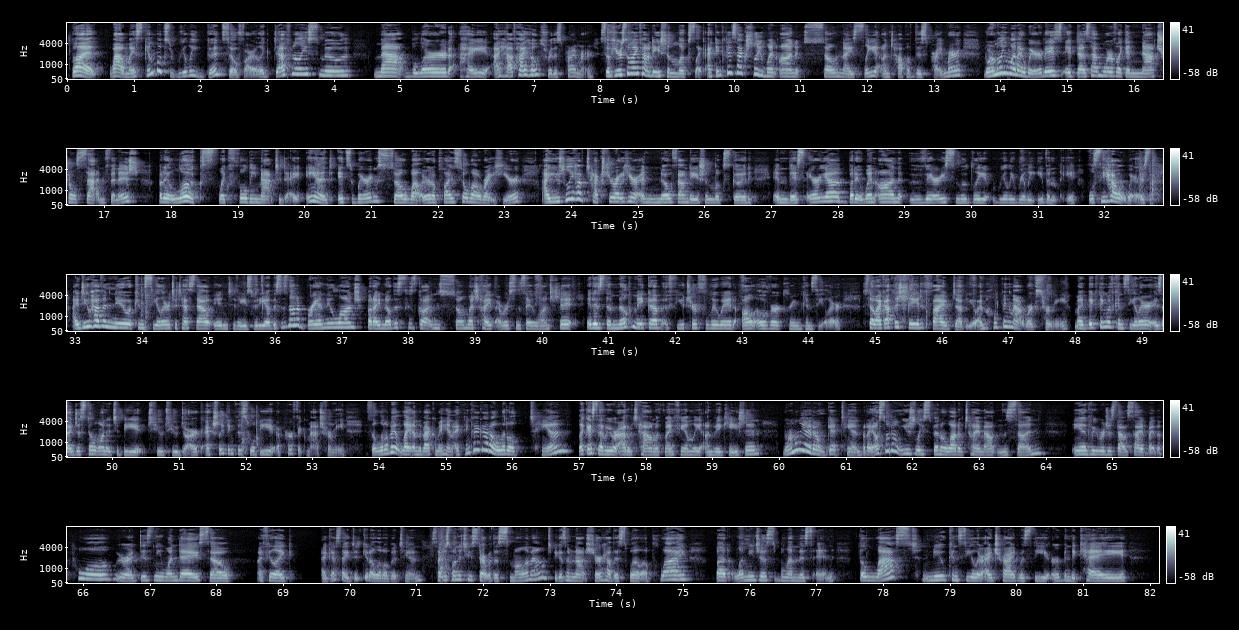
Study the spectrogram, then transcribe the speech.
But wow, my skin looks really good so far. Like definitely smooth, matte, blurred. I, I have high hopes for this primer. So here's what my foundation looks like. I think this actually went on so nicely on top of this primer. Normally when I wear this, it does have more of like a natural satin finish, but it looks like fully matte today and it's wearing so well or it applied so well right here. I usually have texture right here and no foundation looks good in this area, but it went on very smoothly, really, really evenly. We'll see how it wears. I do have a new concealer to test out in today's video. This is not a brand new launch, but I know this has gotten so much hype ever since they launched it. It is the Milk Makeup Future Fluid All Over Cream Concealer. So I got the shade 5W. I'm hoping that works for me. My big thing with concealer is I just don't want it to be too, too dark. I actually think this will be a perfect match for me. It's a little bit light on the back of my hand. I think I got a little tan. Like I said, we were out of town with my family on vacation. Normally I don't get tan, but I also don't usually spend a lot of time out in the sun. And we were just outside by the pool. We were at Disney one day, so I feel like I guess I did get a little bit tan. So I just wanted to start with a small amount because I'm not sure how this will apply, but let me just blend this in. The last new concealer I tried was the Urban Decay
